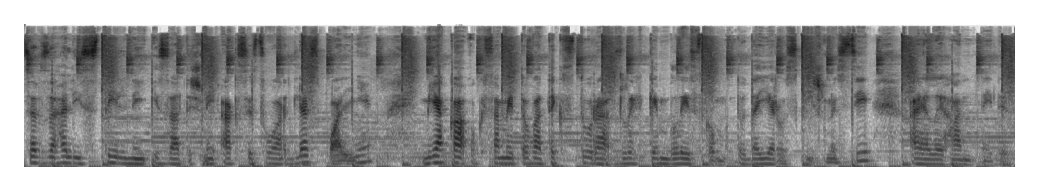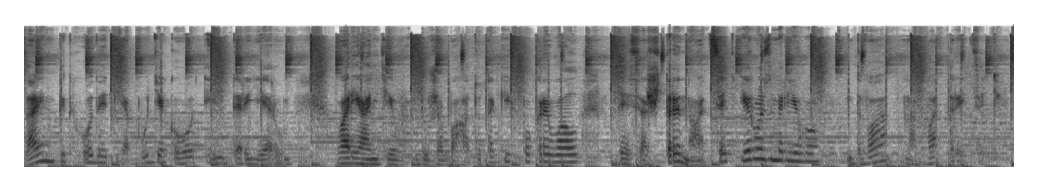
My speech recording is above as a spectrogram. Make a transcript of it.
Це взагалі стильний і затишний аксесуар для спальні. М'яка оксамитова текстура з легким блиском додає розкішності, а елегантний дизайн підходить для будь-якого інтер'єру. Варіантів дуже багато таких покривал, десь аж 13 і розмір його 2 на 2,30.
